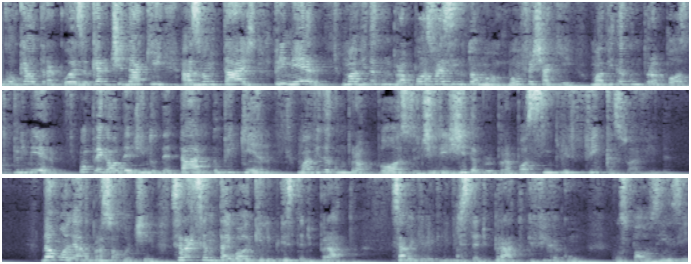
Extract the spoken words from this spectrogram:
qualquer outra coisa. Eu quero te dar aqui as vantagens. Primeiro, uma vida com propósito, faz assim com tua mão, vamos fechar aqui. Uma vida com propósito. Primeiro, vamos pegar o dedinho do detalhe, do pequeno. Uma vida com propósito, dirigida por propósito, simplifica a sua vida. Dá uma olhada para sua rotina. Será que você não está igual equilibrista de prato? Sabe aquele equilibrista de prato que fica com, com os pauzinhos e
